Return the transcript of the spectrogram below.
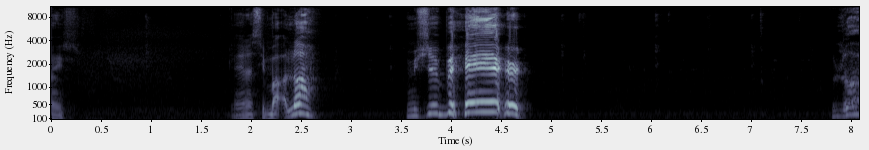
Nice. Ayan na si Ma... Ala! Mr. Bear! Ala!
